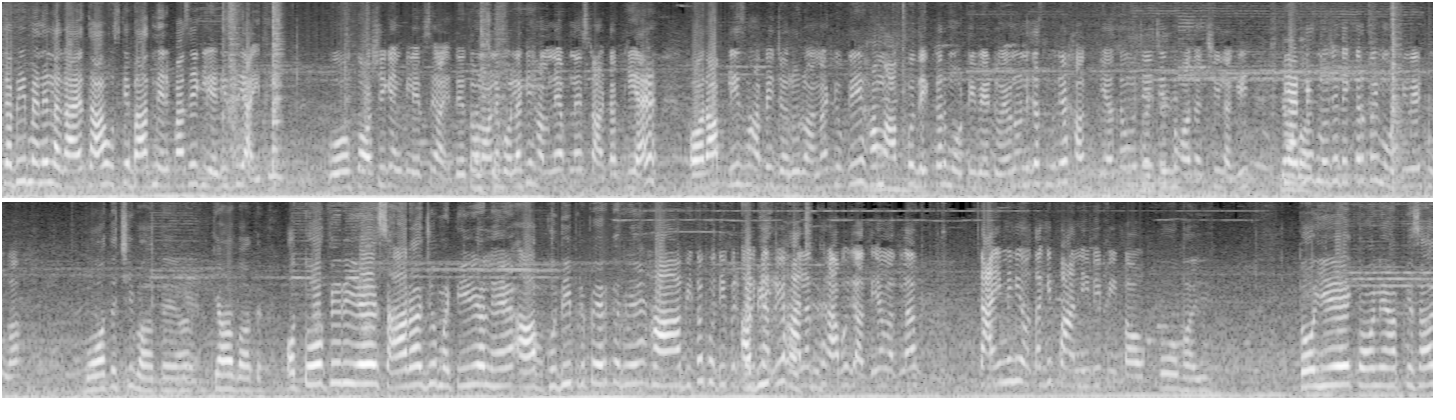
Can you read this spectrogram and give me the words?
जब भी मैंने लगाया था उसके बाद मेरे पास एक लेडीज़ भी आई थी। वो कौशिक एनक्लेव से आए थे तो उन्होंने अच्छा। बोला कि हमने अपना स्टार्टअप किया है और आप प्लीज़ वहाँ पे ज़रूर आना क्योंकि हम आपको देखकर मोटिवेट हुए उन्होंने जस्ट मुझे हक किया तो मुझे ये अच्छा। चीज़ बहुत अच्छी लगी कि एटलीस्ट मुझे देखकर कोई मोटिवेट हुआ। बहुत अच्छी बात है यार क्या बात है। और तो फिर ये सारा जो मटेरियल है आप खुद ही प्रिपेयर कर रहे हैं? हाँ अभी तो खुद ही प्रिपेयर कर रही हूँ। हालत अच्छा। खराब हो जाती है मतलब टाइम ही नहीं होता कि पानी भी पी पाओ। ओ भाई। तो ये कौन है आपके साथ?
